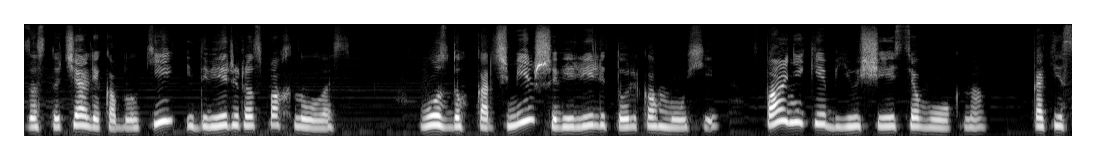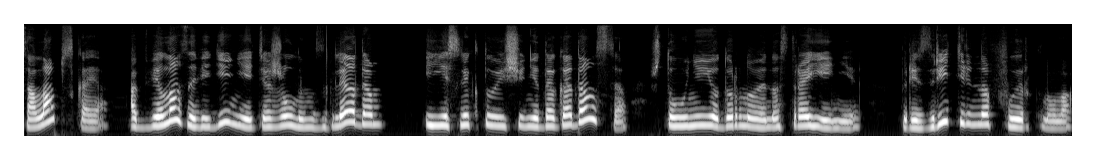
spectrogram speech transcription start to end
застучали каблуки, и дверь распахнулась. Воздух в корчме шевелили только мухи, в панике бьющиеся в окна. Катиса Лапская обвела заведение тяжелым взглядом, и если кто еще не догадался, что у нее дурное настроение, презрительно фыркнула.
